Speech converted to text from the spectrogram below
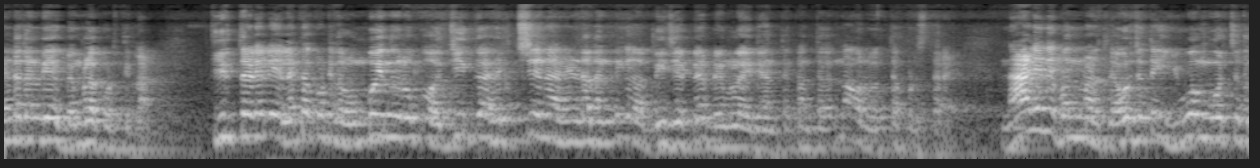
ಹೆಂಡದಂಡಿ ಬೆಂಬಲ ಕೊಡ್ತಿಲ್ಲ. ತೀರ್ಥಹಳ್ಳಿಯಲ್ಲಿ ಲೆಕ್ಕ ಕೊಟ್ಟಿದ್ದಾರೆ. ಒಂಬೈನೂರಕ್ಕೂ ಅಜಿಗ ಹೆಚ್ಚಿನ ಹೆಂಡದಂಡಿಗೆ ಬಿಜೆಪಿ ಬೆಂಬಲ ಇದೆ ಅಂತಕ್ಕಂಥದನ್ನ ಅವ್ರು ವ್ಯಕ್ತಪಡಿಸ್ತಾರೆ. ನಾಳೆನೆ ಬಂದ್ ಮಾಡ್ತೀವಿ. ಅವ್ರ ಜೊತೆ ಯುವ ಮೋರ್ಚಾದ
